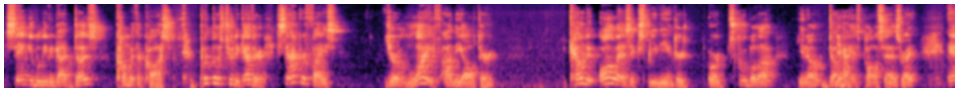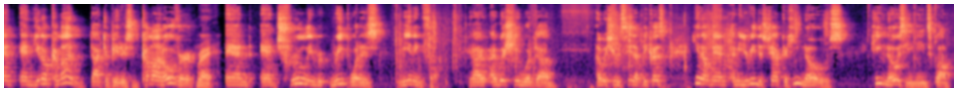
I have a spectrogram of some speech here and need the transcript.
saying you believe in god does come with a cost put those two together sacrifice your life on the altar count it all as expedient or or you know dumb Yeah. as paul says right and and you know come on dr peterson come on over Right. and and truly re- reap what is meaningful. You know, I, I wish he would. Uh, I wish he would see that because, you know, man. I mean, you read this chapter. He knows. He knows he needs. Well,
